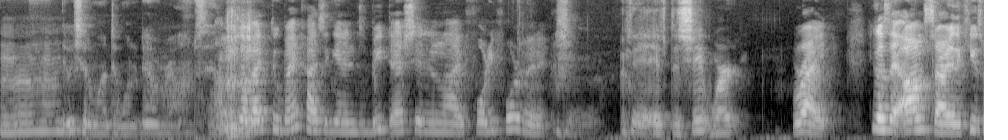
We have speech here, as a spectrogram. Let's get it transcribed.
mm-hmm. we should have went to one of them rooms. I'm gonna go back through Bank Heist again and just beat that shit in like 44 minutes. If- If the shit worked. Right. He gonna say, "Oh, I'm sorry, the queue's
